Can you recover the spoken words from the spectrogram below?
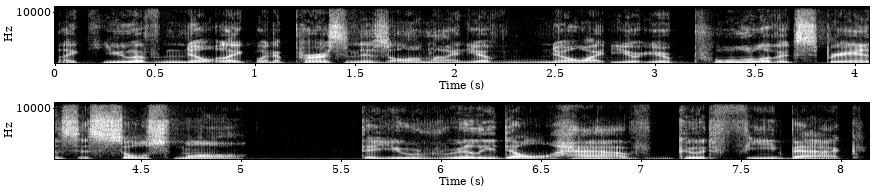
like you have no like when a person is online, you have no your your pool of experience is so small that you really don't have good feedback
